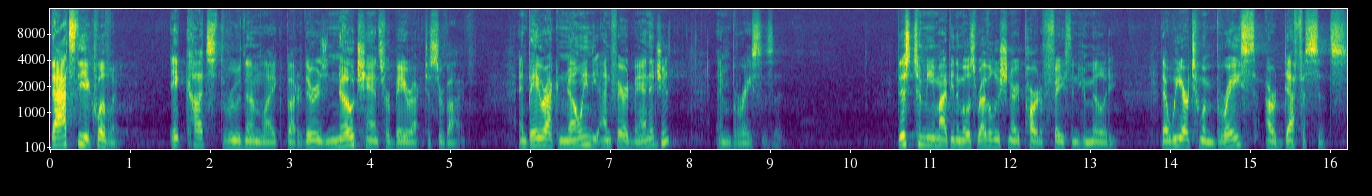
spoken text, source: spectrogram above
That's the equivalent. It cuts through them like butter. There is no chance for Barak to survive. And Barak, knowing the unfair advantage, embraces it. This, to me, might be the most revolutionary part of faith and humility that we are to embrace our deficits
